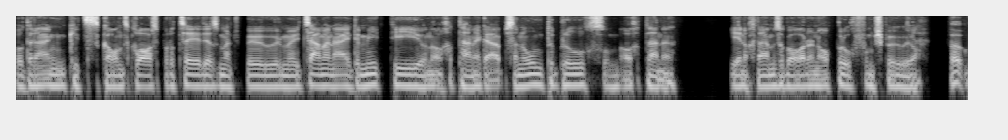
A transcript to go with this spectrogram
oder dann gibt es ganz klares Prozedere, dass wir die Spieler zusammen in der Mitte und nachher gäbe es einen Unterbruch und nachher je nachdem sogar einen Abbruch vom Spiel. Ja. Du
